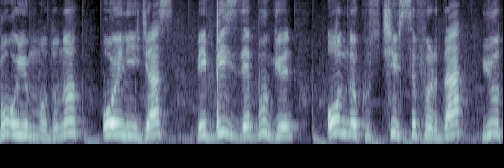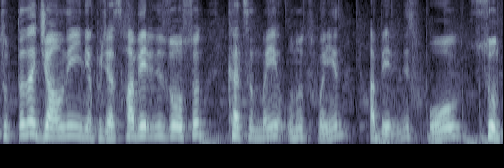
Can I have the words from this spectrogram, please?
bu oyun modunu oynayacağız. Ve biz de bugün 19 çift 0'da YouTube'da da canlı yayın yapacağız. Haberiniz olsun. Katılmayı unutmayın. Haberiniz olsun.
